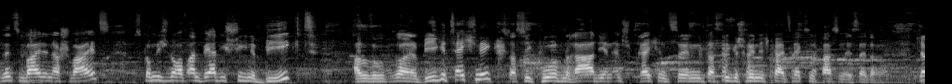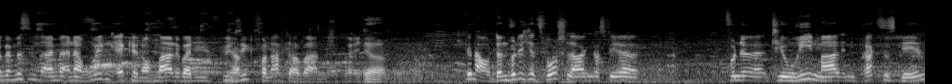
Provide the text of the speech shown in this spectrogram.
sitzen beide in der Schweiz. Es kommt nicht nur darauf an, wer die Schiene biegt. Also so so eine Biegetechnik, dass die Kurvenradien entsprechend sind, dass die Geschwindigkeitswechsel passen etc. Ich glaube, wir müssen in einer, ruhigen Ecke nochmal über die Physik von Achterbahnen sprechen. Ja. Genau, dann würde ich jetzt vorschlagen, dass wir von der Theorie mal in die Praxis gehen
